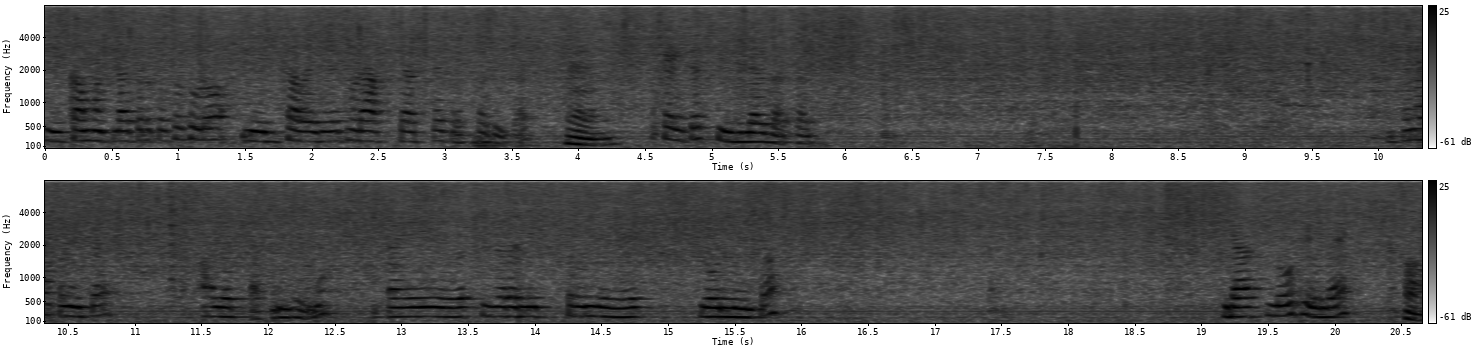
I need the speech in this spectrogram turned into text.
ठेचा म्हटला तर कसं थोडं मिरच्या वगैरे थोड्या आखच्या आखत्याच असतात त्याच्यात. त्या काही त्यात शिजल्या जातात. आता ना आपण याच्यात हळद टाकून घेऊ आता हे व्यवस्थित जरा मिक्स करून घेऊया दोन मिनटं. गॅस लो ठेवलाय. हां.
